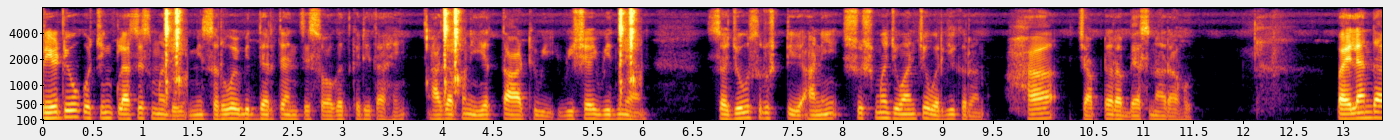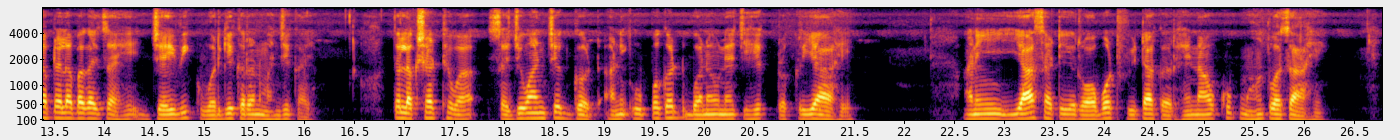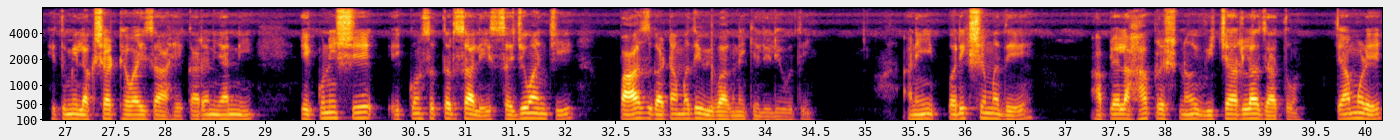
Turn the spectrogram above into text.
Creative coaching क्लासेसमध्ये मी सर्व विद्यार्थ्यांचे स्वागत करीत आहे. आज आपण इयत्ता आठवी विषय विज्ञान सजीवसृष्टी आणि सूक्ष्मजीवांचे वर्गीकरण हा चॅप्टर अभ्यासणार आहोत. पहिल्यांदा आपल्याला बघायचं आहे जैविक वर्गीकरण म्हणजे काय? तर लक्षात ठेवा सजीवांचे गट आणि उपगट बनवण्याची ही एक प्रक्रिया आहे. आणि यासाठी रॉबर्ट विटाकर हे नाव खूप महत्त्वाचं आहे. हे तुम्ही लक्षात ठेवायचं आहे कारण यांनी एकोणीसशे एकोणसत्तर साली सजीवांची पाच गटामध्ये विभागणी केलेली होती. आणि परीक्षेमध्ये आपल्याला हा प्रश्न विचारला जातो. त्यामुळे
